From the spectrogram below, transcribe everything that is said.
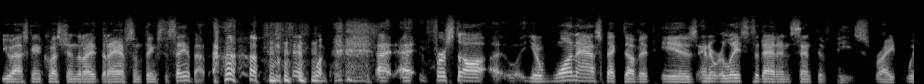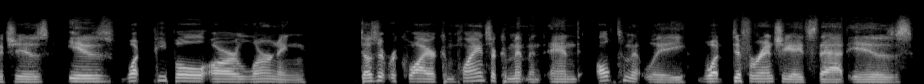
you asking a question that I that I have some things to say about. First off, uh, you know, one aspect of it is, and it relates to that incentive piece, right? Which is is what people are learning. Does it require compliance or commitment? And ultimately, what differentiates that is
